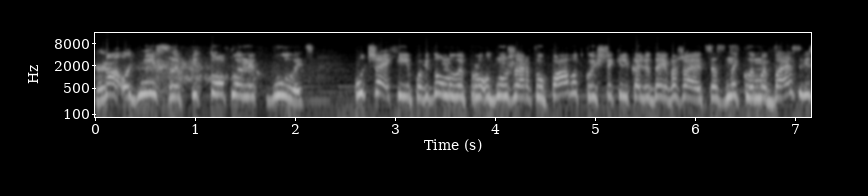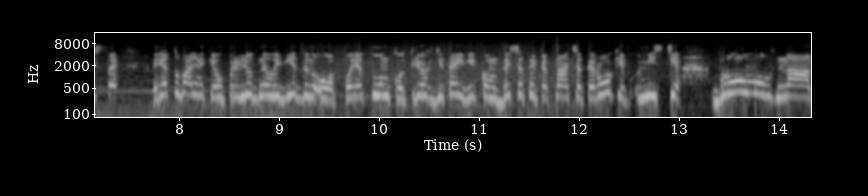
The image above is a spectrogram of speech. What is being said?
на одній з підтоплених вулиць. У Чехії повідомили про одну жертву паводку. І ще кілька людей вважаються зниклими безвісти. Рятувальники оприлюднили відео порятунку трьох дітей віком 10-15 років у місті Броумов на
